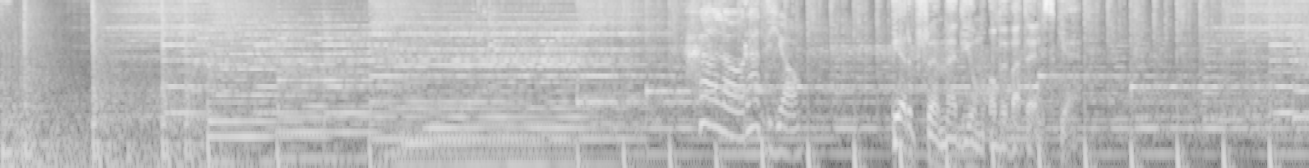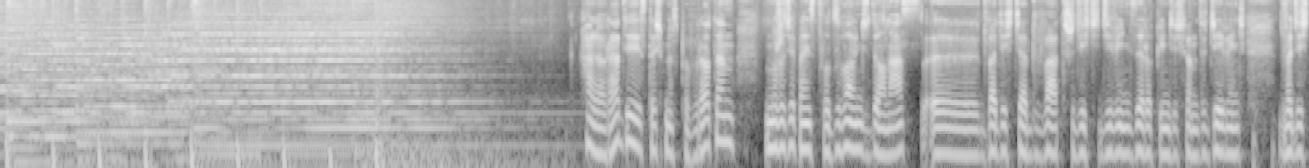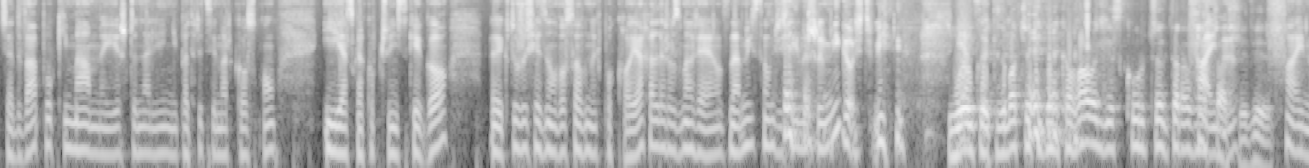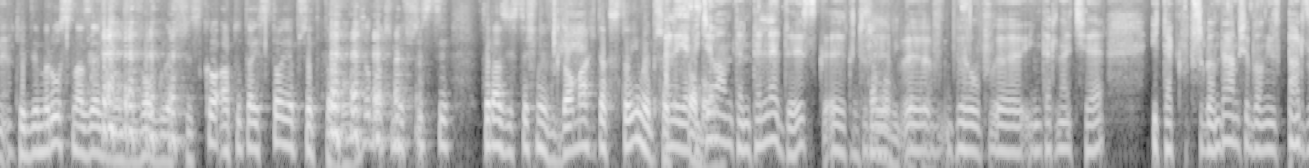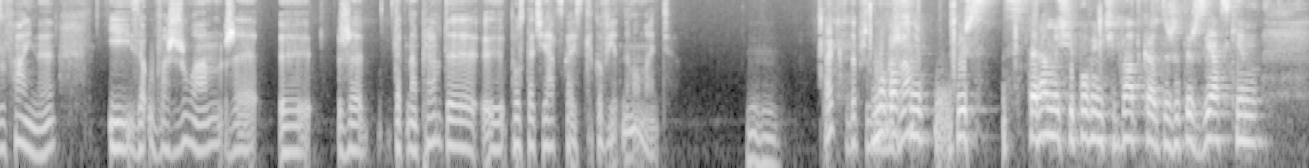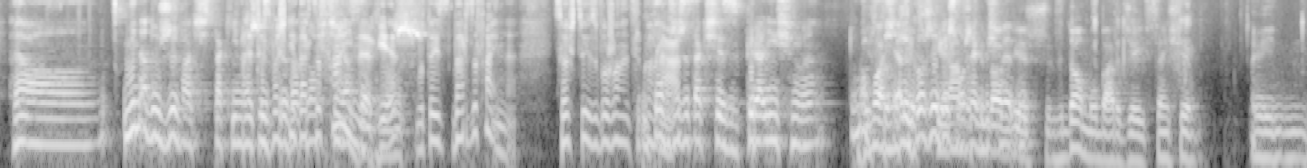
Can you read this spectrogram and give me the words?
Halo Radio. Pierwsze medium obywatelskie. Jesteśmy z powrotem. Możecie Państwo dzwonić do nas 22 39 059 22, póki mamy jeszcze na linii Patrycję Markowską i Jacka Kopczyńskiego, y, którzy siedzą w osobnych pokojach, ale rozmawiają z nami, są dzisiaj naszymi gośćmi. Jejku, zobaczcie, jaki ten kawałek jest kurczę teraz fajny, na czasie, wiesz. Fajny. Kiedy mróz na zewnątrz w ogóle wszystko, a tutaj stoję przed tobą. Zobaczmy wszyscy, teraz jesteśmy w domach i tak stoimy przed sobą. Ale ja widziałam ten teledysk, y, który był w internecie i tak przyglądałam się, bo on jest bardzo fajny i zauważyłam, że, że tak naprawdę postać Jacka jest tylko w jednym momencie. Mhm. Tak? Dobrze no właśnie, wiesz, staramy się, powiem Ci Matka, że też z Jackiem e, nie nadużywać takiej Ale to jest właśnie bardzo fajne, wiesz, bo to jest bardzo fajne. Coś, co jest włożone tylko Dobrze, raz. Dobrze, że tak się zgraliśmy. No wiesz, właśnie, ale gorzej wiesz, może jakbyśmy... Chyba, wiesz, w domu bardziej, w sensie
